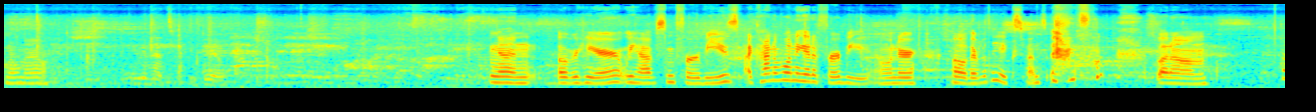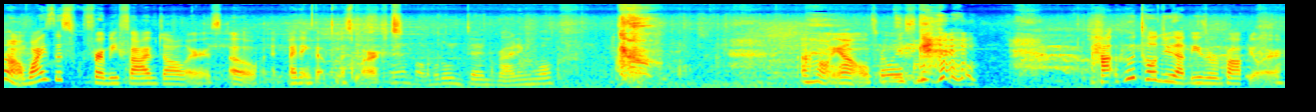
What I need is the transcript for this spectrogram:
I don't know. Maybe that's what you do. And then over here we have some Furbies. I kind of want to get a Furby. I wonder, oh, they're really expensive. but um, Oh, why is this Furby five dollars? Oh, I think that's mismarked. a little dead riding wolf. oh yeah, it's really scary. How, who told you that these were popular?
